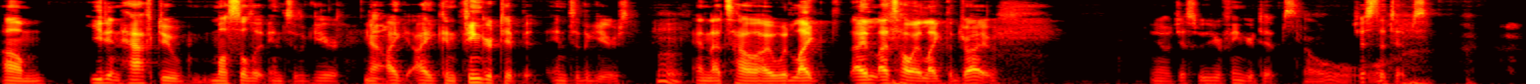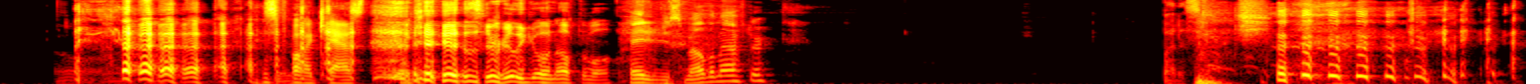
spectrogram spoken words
Um, you didn't have to muscle it into the gear. No. I, I can fingertip it into the gears, Hmm. and that's how I would like. I, that's how I like to drive. You know, just with your fingertips, Oh, just the tips. Oh. this podcast. is really going off the wall. Hey, did you smell them after? Butterscotch.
